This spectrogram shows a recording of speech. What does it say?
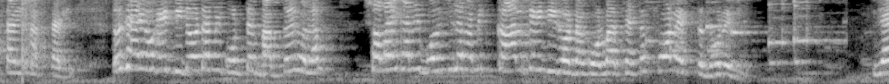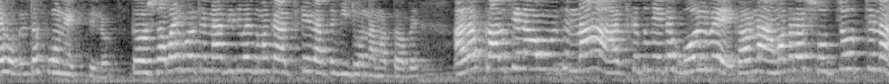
হাততালি হাততালি তো যাই হোক, এই ভিডিওটা আমি করতে বাধ্যই হলাম। সবাইকে আমি বলছিলাম, আমি কালকে এই ভিডিওটা করব। আচ্ছা একটা ফোন এসছে, ধরে নি যাই হোক, একটা ফোন এসেছিল। তো সবাই বলছে, না, দিদিভাই, তোমাকে আজকে রাতে ভিডিও নামাতে হবে। আর কালকে নাও বলছে, না, আজকে তুমি এটা বলবে, কারণ আমাদের আর সহ্য হচ্ছে না।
